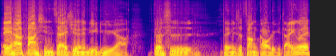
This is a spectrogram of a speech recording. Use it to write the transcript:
诶，它发行债券的利率啊，更是等于是放高利贷，因为。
